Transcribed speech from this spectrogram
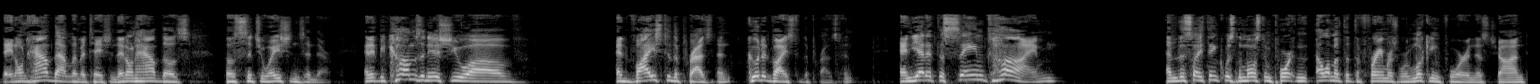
they don't have that limitation. They don't have those, those situations in there. And it becomes an issue of advice to the president, good advice to the president. And yet at the same time, and this I think was the most important element that the framers were looking for in this, John,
